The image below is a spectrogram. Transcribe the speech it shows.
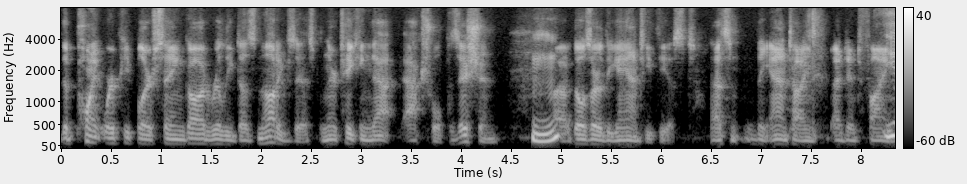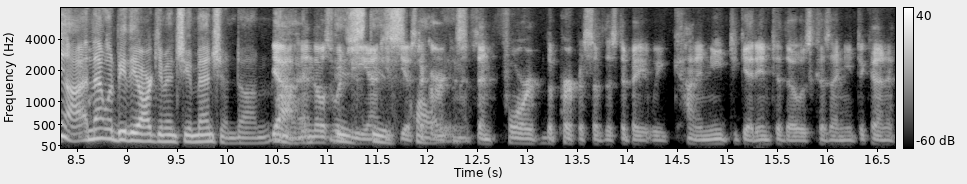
the point where people are saying God really does not exist, and they're taking that actual position. Mhm. Uh, those are the anti-theist. That's the anti-identifying. Yeah, and that would be the arguments you mentioned. Um, Yeah, you know, and those would these- be anti-theistic arguments. And for the purpose of this debate, we kind of need to get into those because I need to kind of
